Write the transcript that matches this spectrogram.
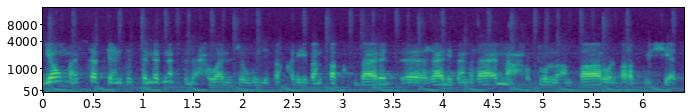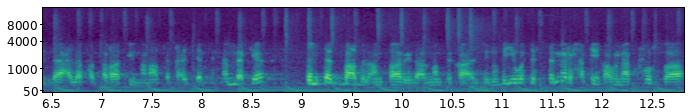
يوم السبت يعني تستمر نفس الأحوال الجوية تقريبا. طقس بارد آه، غالبا غائم مع حصول الأمطار والبرد بمشيئه الله على فترات في مناطق عدة من المملكة. تمتد بعض الأمطار إلى المنطقة الجنوبية وتستمر حقيقة هناك فرصة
